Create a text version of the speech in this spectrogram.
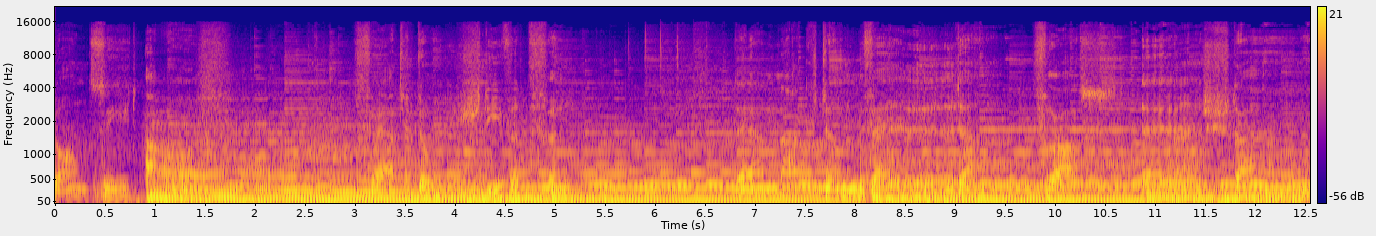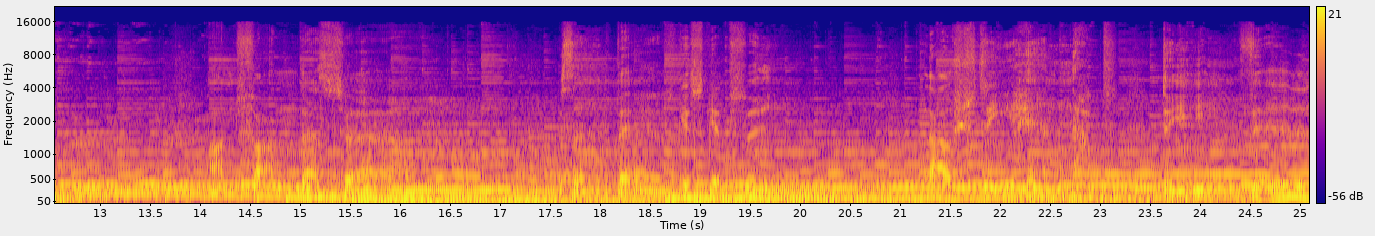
Sturm zieht auf, fährt durch die Wipfel der nackten Wälder, Frost erstarrt. Anfang des Hörselbergesgipfel rauscht sie hinab, die wilde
